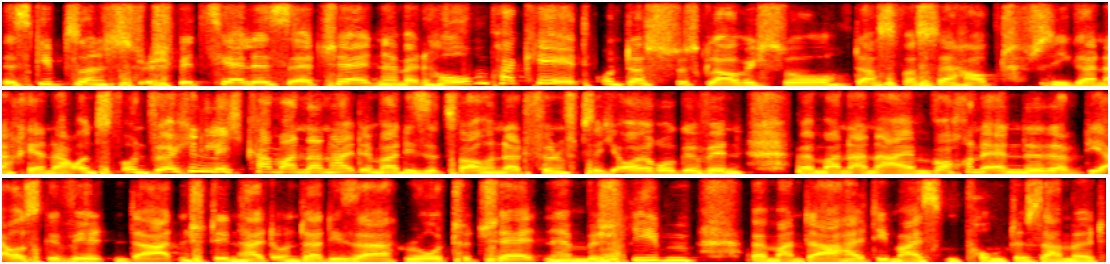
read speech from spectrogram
Es gibt so ein spezielles äh, Cheltenham at Home Paket und das ist, glaube ich, so das, was der Hauptsieger nachher nach. Und, und wöchentlich kann man dann halt immer diese 250 Euro gewinnen, wenn man an einem Wochenende, die ausgewählten Daten stehen halt unter dieser Road to Cheltenham beschrieben, wenn man da halt die meisten Punkte sammelt.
